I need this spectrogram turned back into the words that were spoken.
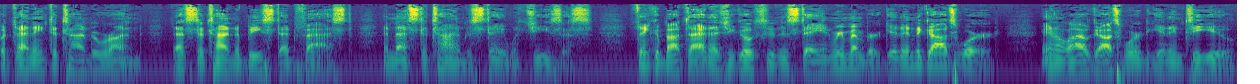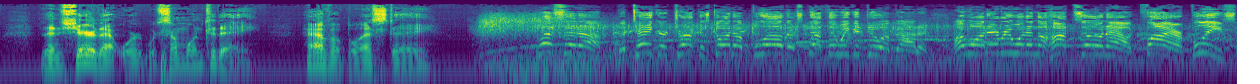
But that ain't the time to run. That's the time to be steadfast. And that's the time to stay with Jesus. Think about that as you go through this day. And remember, get into God's Word and allow God's Word to get into you. Then share that Word with someone today. Have a blessed day. Listen up! The tanker truck is going to blow. There's nothing we can do about it. I want everyone in the hot zone out. Fire, police,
